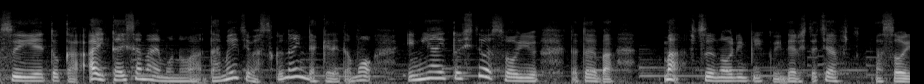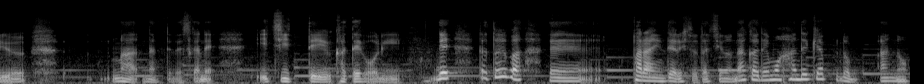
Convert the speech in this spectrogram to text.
水泳とか相対さないものはダメージは少ないんだけれども意味合いとしてはそういう例えばまあ普通のオリンピックに出る人たちは、まあ、そういうまあ何て言うんですかね1っていうカテゴリー。で例えば、えー、パラに出る人たちの中でもハンディキャップのあの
